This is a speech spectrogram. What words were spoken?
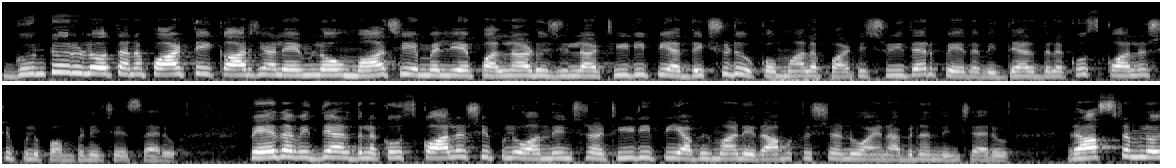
గుంటూరులో తన పార్టీ కార్యాలయంలో మాజీ ఎమ్మెల్యే పల్నాడు జిల్లా టీడీపీ అధ్యక్షుడు కొమ్మాలపాటి శ్రీధర్ పేద విద్యార్థులకు స్కాలర్షిప్లు పంపిణీ చేశారు. పేద విద్యార్థులకు స్కాలర్షిప్లు అందించిన టీడీపీ అభిమాని రామకృష్ణను ఆయన అభినందించారు. రాష్ట్రంలో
